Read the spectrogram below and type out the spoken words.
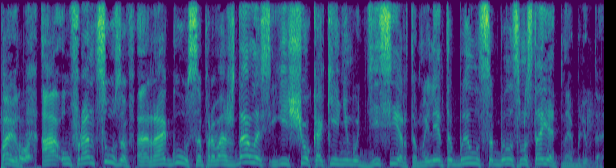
Павел, вот. а у французов рагу сопровождалось еще каким-нибудь десертом, или это было, было самостоятельное блюдо?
